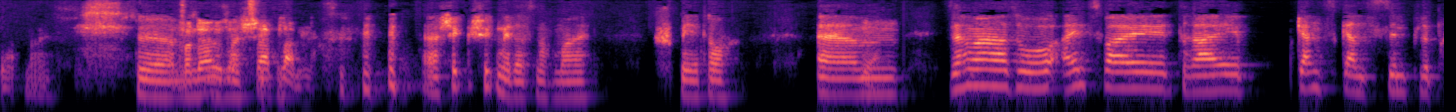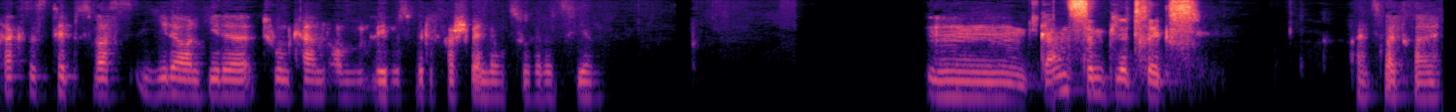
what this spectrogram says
Nice. Ja, von daher habe ich auch zwei. Platten. Ja, schick, schick mir das nochmal später. Ähm, Sag mal so ein, zwei, drei ganz, ganz simple Praxistipps, was jeder und jede tun kann, um Lebensmittelverschwendung zu reduzieren. Mm, ganz simple Tricks. Eins, zwei, drei.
